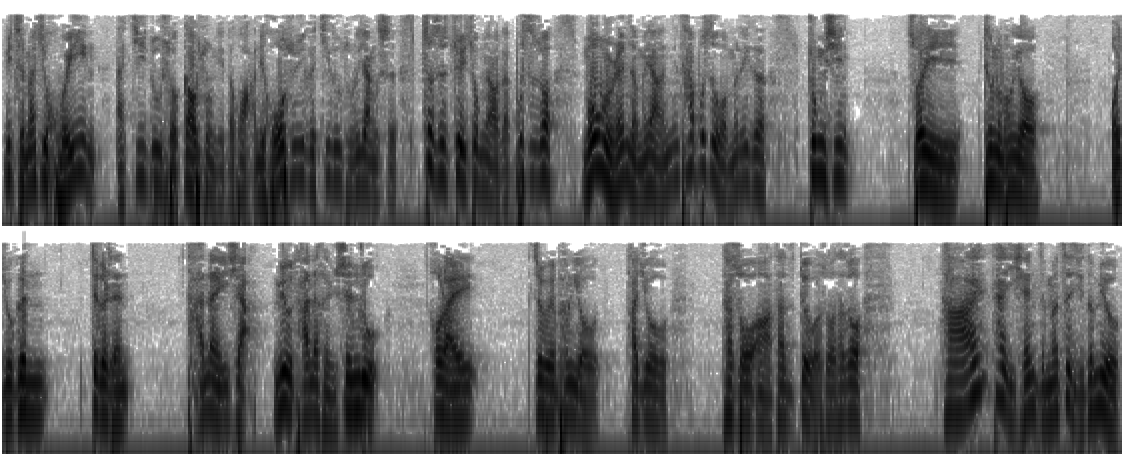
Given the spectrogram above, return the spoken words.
你怎么样去回应啊？基督所告诉你的话，你活出一个基督徒的样式，这是最重要的。不是说某某人怎么样，他不是我们的一个中心。所以，听众朋友，我就跟这个人谈了一下，没有谈得很深入。后来，这位朋友他就他说啊，他对我说，他说他哎，他以前怎么自己都没有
